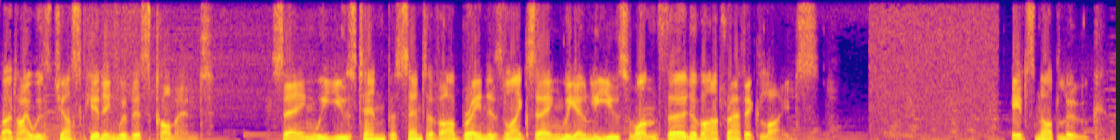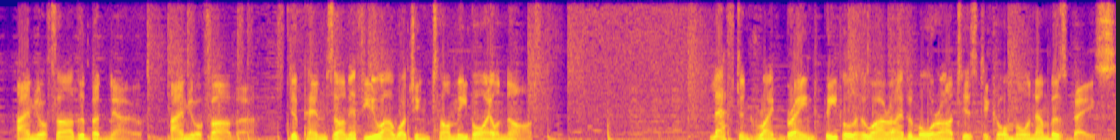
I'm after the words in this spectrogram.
But I was just kidding with this comment. Saying we use 10% of our brain is like saying we only use one third of our traffic lights. It's not Luke. I'm your father but no, I'm your father. Depends on if you are watching Tommy Boy or not. Left and right brained people who are either more artistic or more numbers based.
